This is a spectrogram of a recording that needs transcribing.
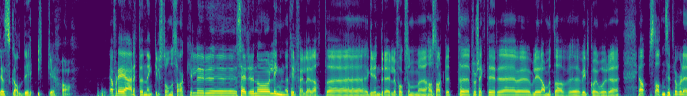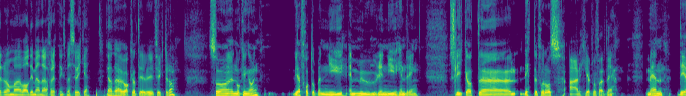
den skal de ikke ha. Ja, for Er dette en enkeltstående sak, eller uh, ser dere noen lignende tilfeller at uh, gründere eller folk som uh, har startet prosjekter, blir rammet av vilkår hvor ja, staten sitter og vurderer om hva de mener er forretningsmessig og ikke? Ja, det er jo akkurat det vi frykter, da. Så nok en gang, vi har fått opp en, ny, en mulig ny hindring. Slik at uh, dette for oss er helt forferdelig. Men det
